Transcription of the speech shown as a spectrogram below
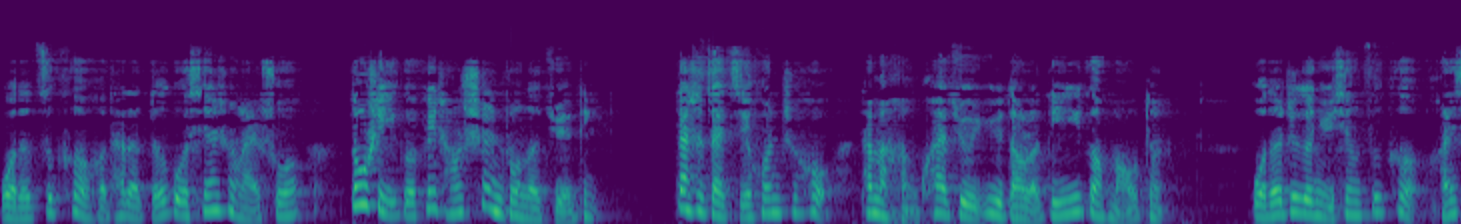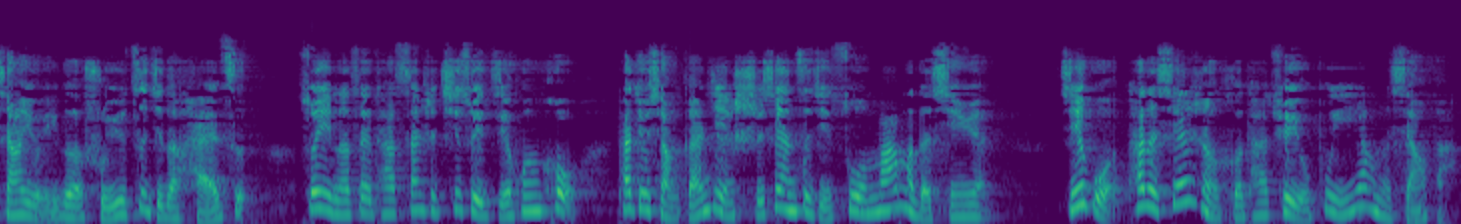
我的咨客和他的德国先生来说，都是一个非常慎重的决定。但是在结婚之后，他们很快就遇到了第一个矛盾。我的这个女性咨客很想有一个属于自己的孩子，所以呢，在她三十七岁结婚后，她就想赶紧实现自己做妈妈的心愿。结果，她的先生和她却有不一样的想法。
